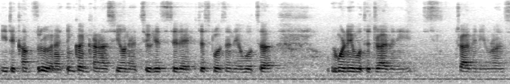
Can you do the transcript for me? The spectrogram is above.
need to come through. And I think Encarnacion had two hits today, just wasn't able to. We weren't able to drive any drive any runs.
